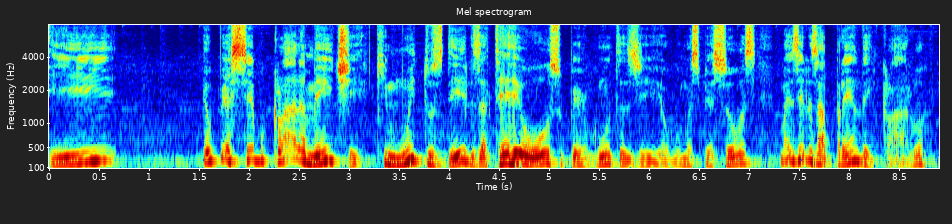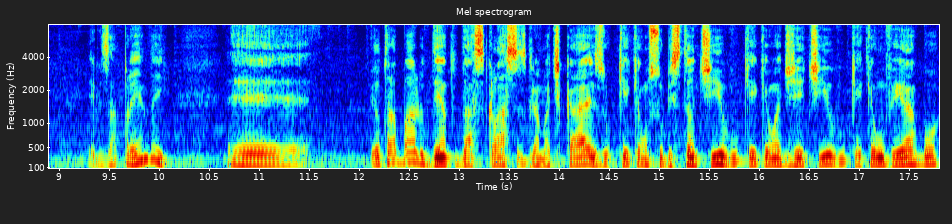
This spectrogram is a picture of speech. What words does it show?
E eu percebo claramente que muitos deles, até eu ouço perguntas de algumas pessoas, mas eles aprendem, claro, eles aprendem. É, eu trabalho dentro das classes gramaticais, o que, que é um substantivo, o que, que é um adjetivo, o que, que é um verbo,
